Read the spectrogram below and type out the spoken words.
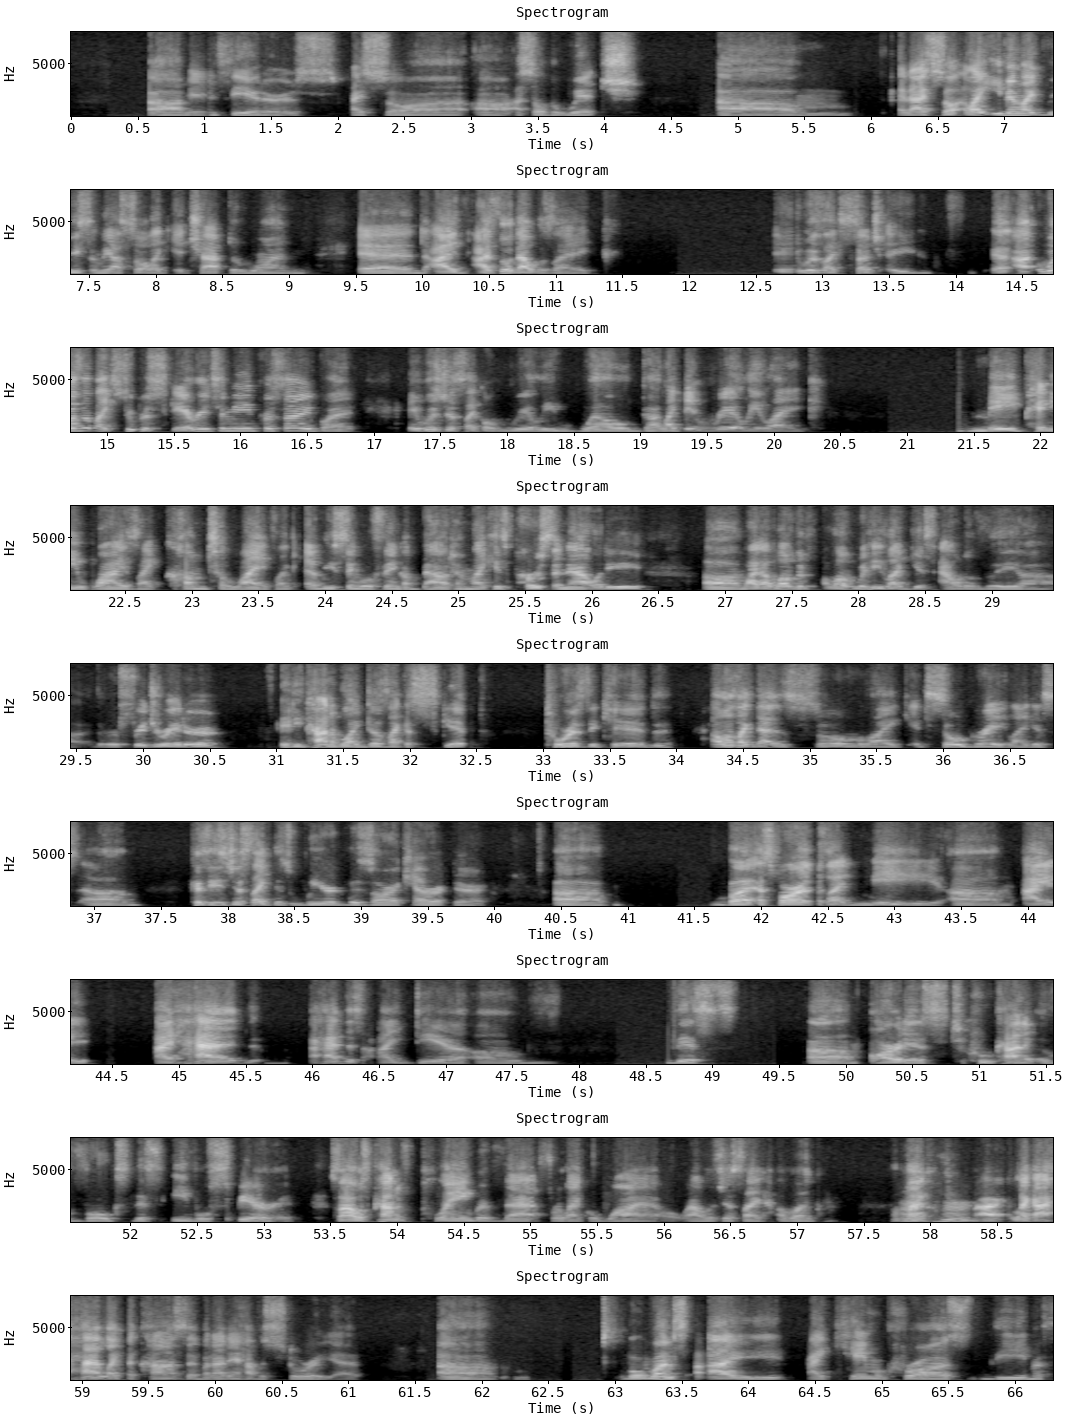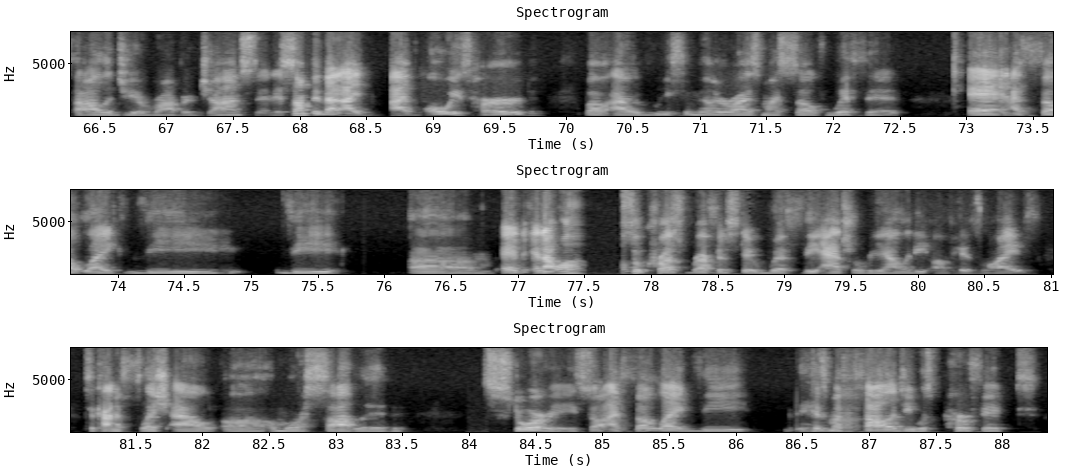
um, in theaters. I saw uh, I saw The Witch. Um, and I saw like even like recently I saw like it chapter one. And I I thought that was like it was like such a it wasn't like super scary to me per se, but it was just like a really well done. Like they really like made Pennywise like come to life. Like every single thing about him, like his personality. Um, like I love the I love when he like gets out of the uh, the refrigerator and he kind of like does like a skip towards the kid. I was like, that is so like it's so great. Like it's um because he's just like this weird, bizarre character. Um, but as far as like me, um, I I had I had this idea of this um, artist who kind of evokes this evil spirit. So I was kind of playing with that for like a while. I was just like, I'm like, I'm like, hmm. I, like I had like the concept, but I didn't have a story yet. Um, but once I I came across the mythology of Robert Johnson, it's something that I I've always heard, but I would refamiliarize myself with it, and I felt like the the um and and I also cross referenced it with the actual reality of his life to kind of flesh out uh, a more solid story. So I felt like the his mythology was perfect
